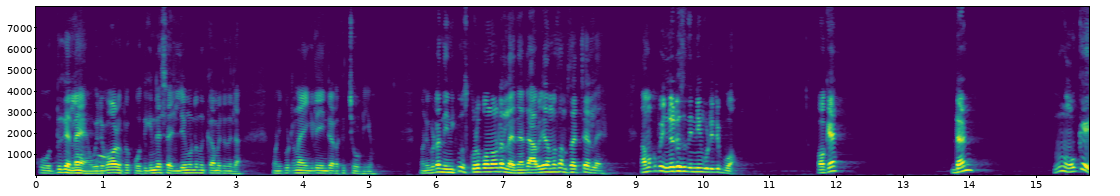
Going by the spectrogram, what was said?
കൊതുകല്ലേ? ഒരുപാട് ഇപ്പോൾ കൊതുകിന്റെ ശല്യം കൊണ്ട് നിൽക്കാൻ പറ്റുന്നില്ല. മണിക്കൂട്ടനായെങ്കിൽ അതിന്റെ ഇടയ്ക്ക് ചൊടിയും. മണിക്കൂട്ടൻ നിനക്ക് സ്കൂളിൽ പോകുന്നതുകൊണ്ടല്ലേ ഞാൻ രാവിലെ നമ്മൾ സംസാരിച്ചതല്ലേ? നമുക്കിപ്പോൾ ഇന്നൊരു ദിവസം നിന്നെയും കൂട്ടിയിട്ട് പോവാം. ഓക്കെ? ഡൺ ഒന്ന് നോക്കേ.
